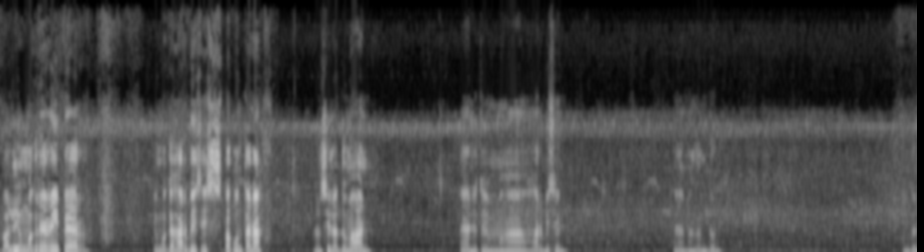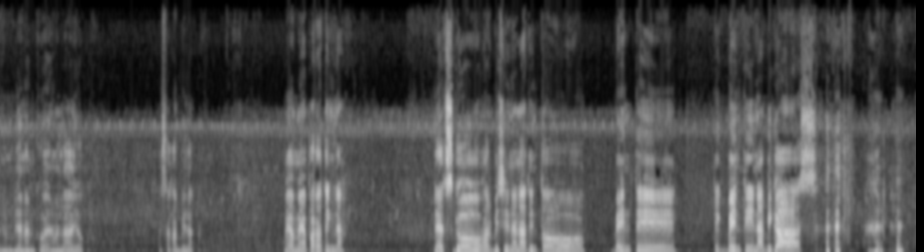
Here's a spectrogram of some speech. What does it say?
Bali yung magre-repair, yung mag-harvest is papunta na. Doon sila dumaan. Ayan, ito yung mga harvestin. Ayan, hanggang doon. Andun yung biyanan ko, ayan, malayo. Nasa kabila. Maya maya parating na. Let's go, harvestin na natin to. 20. Tig 20 na bigas.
